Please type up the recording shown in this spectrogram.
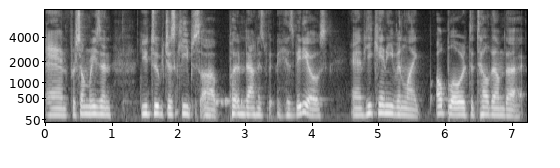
and for some reason, YouTube just keeps uh, putting down his his videos, and he can't even like upload to tell them that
